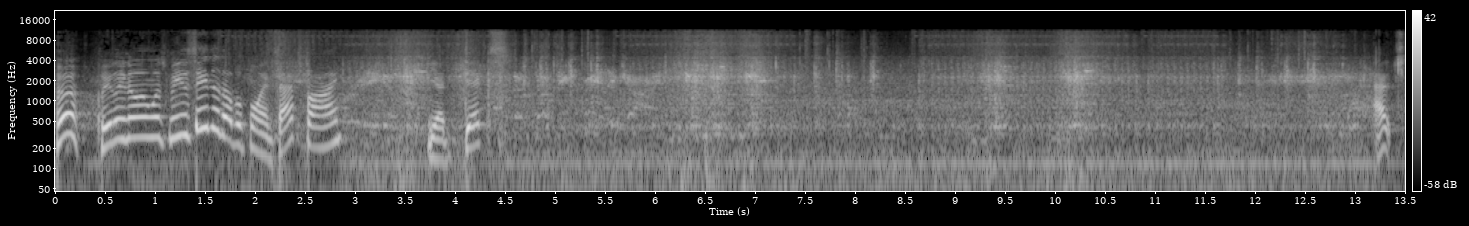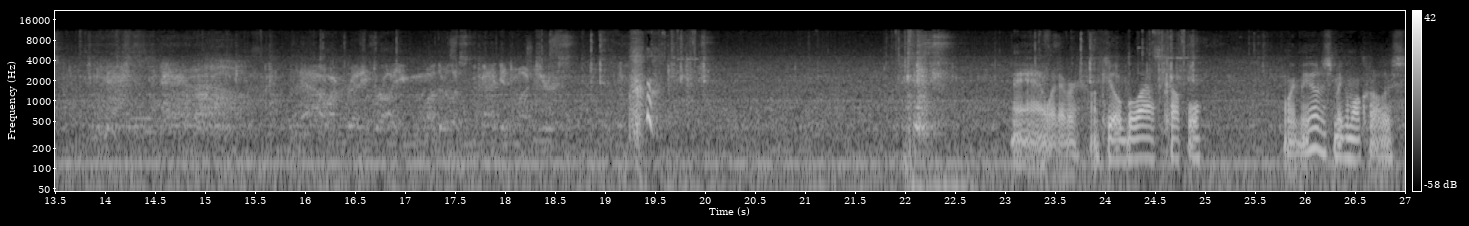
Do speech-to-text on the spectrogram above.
Huh, clearly no one wants me to see the double points. That's fine. Yeah, dicks. Ouch. Now I'm ready for all you motherless maggot munchers. Nah, whatever. I'll kill the last couple. Wait, maybe I'll just make them all crawlers.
